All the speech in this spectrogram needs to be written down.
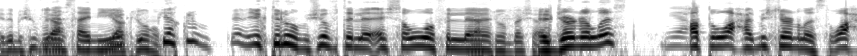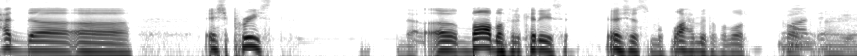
إذا بيشوفوا ناس ثانيين ياكلوهم. بياكلوهم يقتلوهم. شفت إيش سووه في ال journalist؟ Yeah. حطوا واحد مش journalist واحد آه آه إيش priest. آه بابا في الكنيسة. إيش اسمه؟ واحد منهم هذول. ما أدري. okay.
